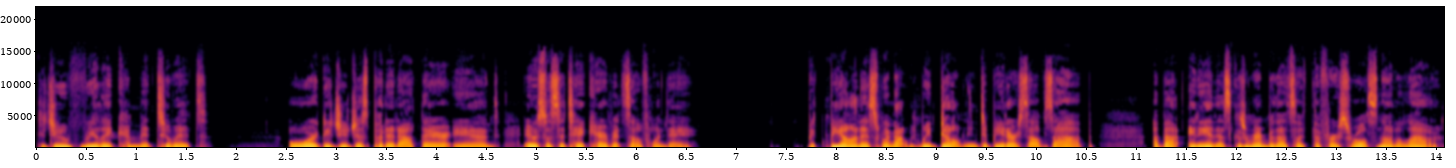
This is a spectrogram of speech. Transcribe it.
Did you really commit to it? Or did you just put it out there and it was supposed to take care of itself one day? But be honest, we're not, we don't need to beat ourselves up about any of this because remember, that's like the first rule. It's not allowed.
